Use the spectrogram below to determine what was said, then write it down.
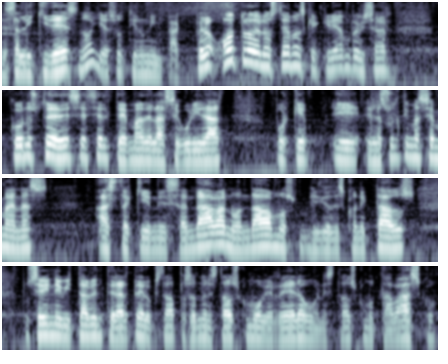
esa liquidez, ¿no? Y eso tiene un impacto. Pero otro de los temas que queríamos revisar con ustedes es el tema de la seguridad, porque eh, en las últimas semanas hasta quienes andaban o andábamos medio desconectados, pues era inevitable enterarte de lo que estaba pasando en estados como Guerrero o en estados como Tabasco.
